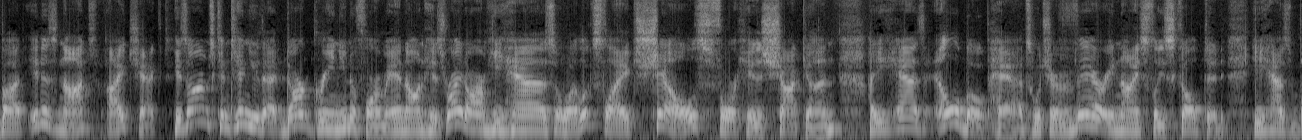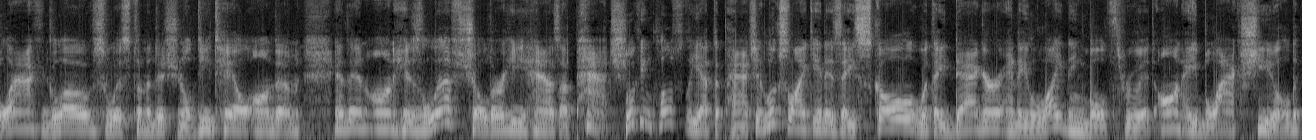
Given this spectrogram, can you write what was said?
but it is not. I checked. His arms continue that dark green uniform, and on his right arm, he has what looks like shells for his shotgun. He has elbow pads, which are very nicely sculpted. He has black gloves with some additional detail on them, and then on his left shoulder, he has a patch. Looking closely at the patch, it looks like it is a skull with a dagger and a lightning bolt through it on a black shield,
